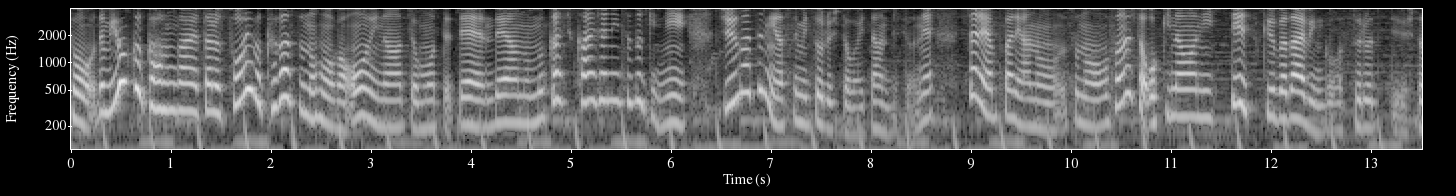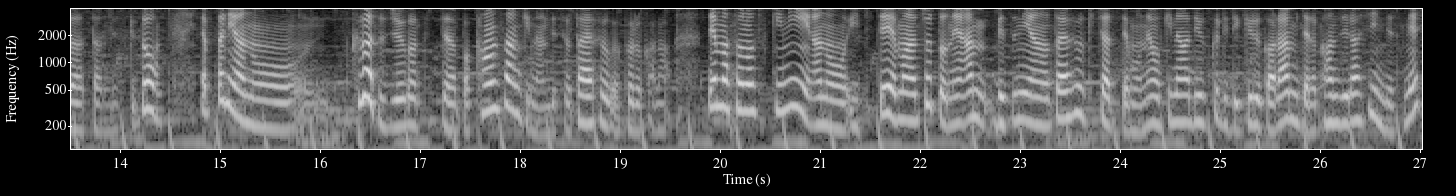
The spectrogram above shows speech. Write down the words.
そう。でもよく考えたらそういえば9月の方が多いなって思っててであの昔会社に行った時に10月に休み取る人がいたんですよね。そしたらやっぱりあのそのその人は沖縄に行ってスキューバダイビングをするっていう人だったんですけどやっぱりあの9月10月ってやっぱ閑散期なんですよ。台風が来るから。でまあその隙にあの行ってまあちょっとね別にあの台風来ちゃってもね沖縄でゆっくりできるからみたいな感じらしいんですね。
